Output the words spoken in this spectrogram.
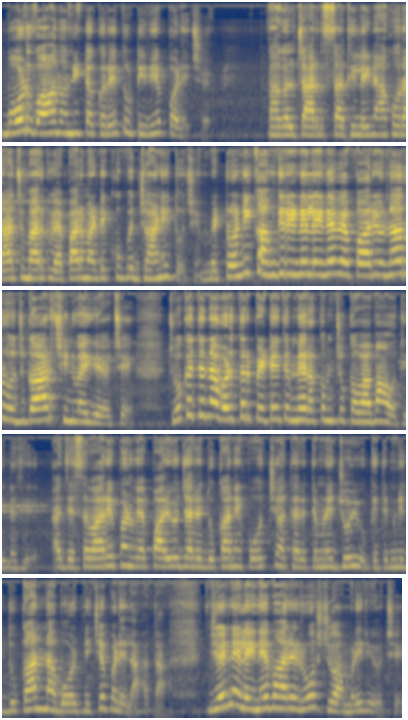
બોર્ડ વાહનોની ટકરે તૂટીને પડે છે. ભાગલ ચાર રસ્તાથી લઈને આખો રાજમાર્ગ વેપાર માટે ખૂબ જ જાણીતો છે. મેટ્રોની કામગીરીને લઈને વેપારીઓના રોજગાર છીનવાઈ ગયો છે. જો કે તેના વળતર પેટે તેમને રકમ ચૂકવવામાં આવતી નથી. આજે સવારે પણ વેપારીઓ જ્યારે દુકાને પહોંચ્યા ત્યારે તેમણે જોયું કે તેમની દુકાનના બોર્ડ નીચે પડેલા હતા, જેને લઈને ભારે રોષ જોવા મળી રહ્યો છે.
